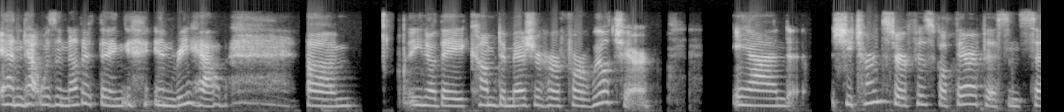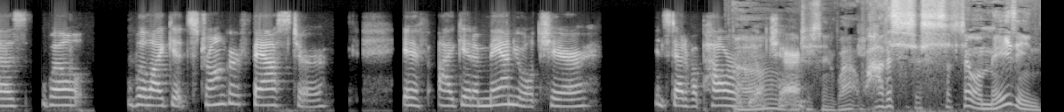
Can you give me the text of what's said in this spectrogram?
And that was another thing in rehab. Um, you know, they come to measure her for a wheelchair. And she turns to her physical therapist and says, Well, will I get stronger faster if I get a manual chair instead of a power oh, wheelchair. Interesting. Wow. Wow. This is so amazing.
